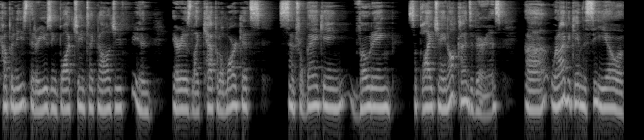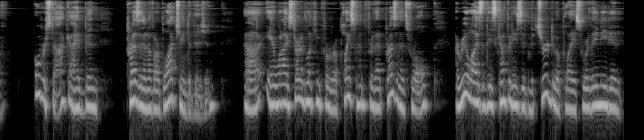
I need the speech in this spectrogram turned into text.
companies that are using blockchain technology in areas like capital markets, central banking, voting, supply chain, all kinds of areas. Uh, when I became the CEO of Overstock. I had been president of our blockchain division. Uh, and when I started looking for a replacement for that president's role, I realized that these companies had matured to a place where they needed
